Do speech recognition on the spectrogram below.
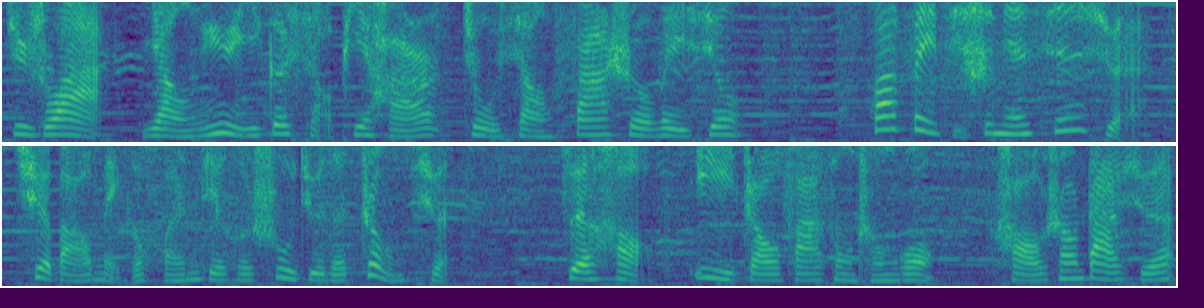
据说啊，养育一个小屁孩就像发射卫星，花费几十年心血，确保每个环节和数据的正确，最后一招发送成功，考上大学，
